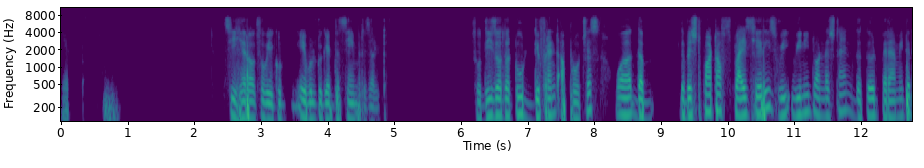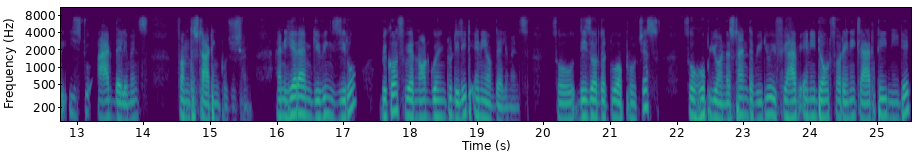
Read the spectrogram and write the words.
Yep. See here also we could able to get the same result. So these are the two different approaches. Well, the the best part of splice here is we, we need to understand the third parameter is to add the elements from the starting position. And here I'm giving zero because we are not going to delete any of the elements. So these are the two approaches. So hope you understand the video. If you have any doubts or any clarity needed,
